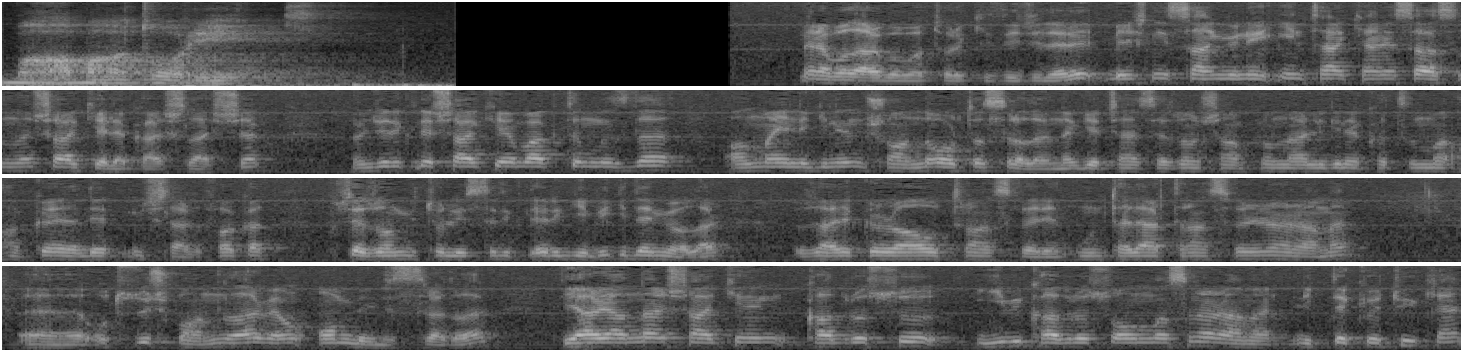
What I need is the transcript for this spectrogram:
Baba Torik. Merhabalar Baba Torik izleyicileri. 5 Nisan günü Inter kendi sahasında Schalke ile karşılaşacak. Öncelikle Schalke'ye baktığımızda Almanya Ligi'nin şu anda orta sıralarında. Geçen sezon Şampiyonlar Ligi'ne katılma hakkı elde etmişlerdi. Fakat bu sezon bir türlü istedikleri gibi gidemiyorlar. Özellikle Raul transferi, Munteler transferine rağmen 33 puanlılar ve 11. sıradalar. Diğer yandan Schalke'nin kadrosu iyi bir kadrosu olmasına rağmen ligde kötüyken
